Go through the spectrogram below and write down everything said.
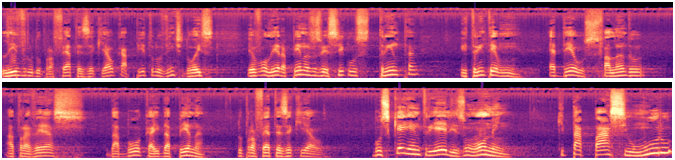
Livro do profeta Ezequiel, capítulo 22. Eu vou ler apenas os versículos 30 e 31 é Deus falando através da boca e da pena do profeta Ezequiel. Busquei entre eles um homem que tapasse o muro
